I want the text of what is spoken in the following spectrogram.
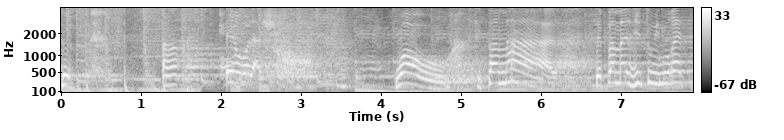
2, 1. Et on relâche. Waouh, c'est pas mal. C'est pas mal du tout. Il nous reste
